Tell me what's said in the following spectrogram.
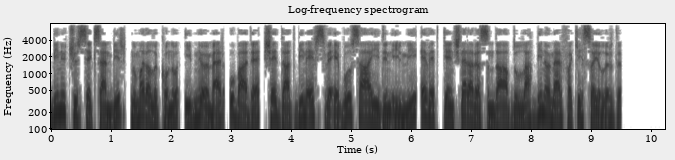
1381, numaralı konu, İbni Ömer, Ubade, Şeddad bin Efs ve Ebu Said'in ilmi, evet, gençler arasında Abdullah bin Ömer fakih sayılırdı.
